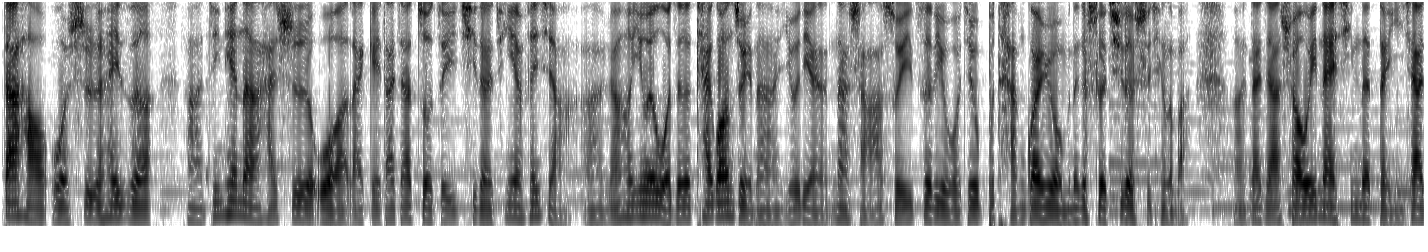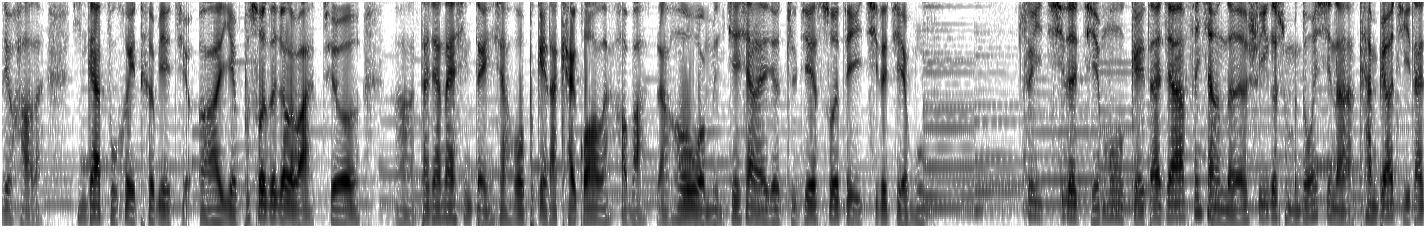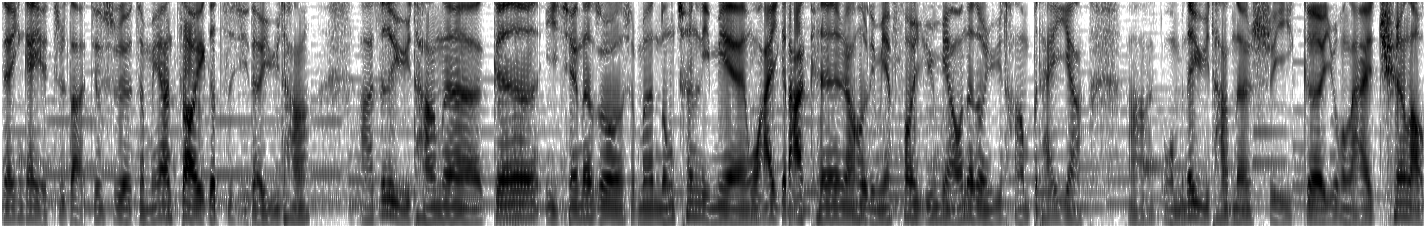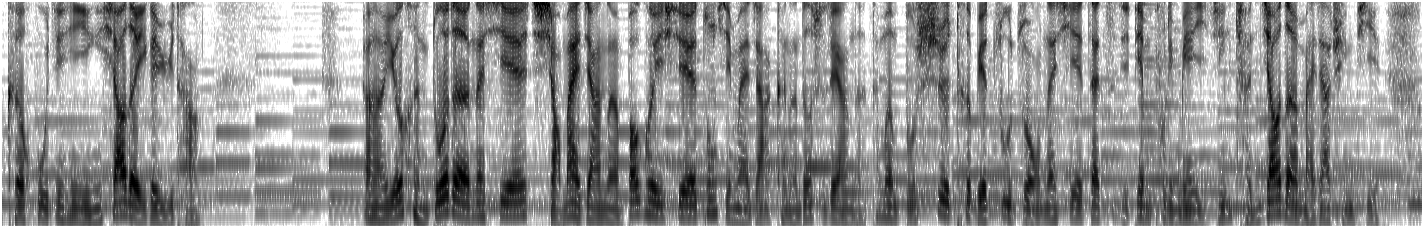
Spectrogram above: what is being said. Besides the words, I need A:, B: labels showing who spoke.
A: 大家好，我是黑泽啊。今天呢，还是我来给大家做这一期的经验分享啊。然后，因为我这个开光嘴呢有点那啥，所以这里我就不谈关于我们那个社区的事情了吧啊。大家稍微耐心的等一下就好了，应该不会特别久啊。也不说这个了吧，就啊，大家耐心等一下，我不给他开光了，好吧。然后我们接下来就直接说这一期的节目。这一期的节目给大家分享的是一个什么东西呢？看标题大家应该也知道，就是怎么样造一个自己的鱼塘啊。这个鱼塘呢，跟以前那种什么农村里面挖一个大坑，然后里面放鱼苗那种鱼塘不太一样啊。我们的鱼塘呢，是一个用来圈老客户进行营销的一个鱼塘。呃，有很多的那些小卖家呢，包括一些中级卖家，可能都是这样的。他们不是特别注重那些在自己店铺里面已经成交的买家群体，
